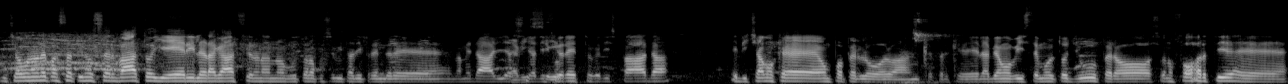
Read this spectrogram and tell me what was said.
diciamo non è passato inosservato ieri le ragazze non hanno avuto la possibilità di prendere la medaglia Bravissimo. sia di fioretto che di spada e diciamo che è un po' per loro anche perché le abbiamo viste molto giù però sono forti e,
